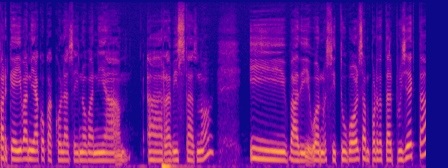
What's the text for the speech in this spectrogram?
perquè ell venia a Coca-Cola, ell no venia a revistes, no? I va dir, bueno, si tu vols emporta't el projecte,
